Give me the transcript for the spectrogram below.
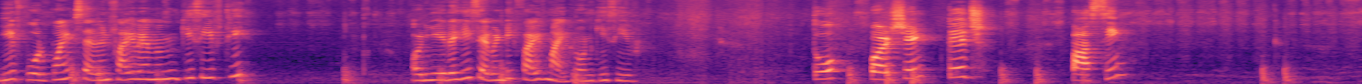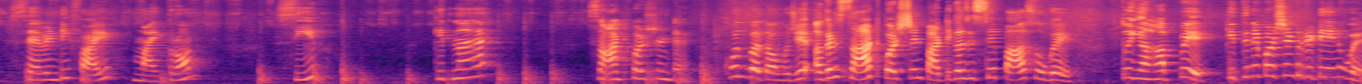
ये 4.75 mm की सीव थी? और ये रही 75 माइक्रोन की सीव तो परसेंटेज पासिंग 75 माइक्रोन सीव कितना है? 60 परसेंट है। खुद बताओ मुझे, अगर 60 परसेंट पार्टिकल्स इससे पास हो गए तो यहाँ पे कितने परसेंट रिटेन हुए?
